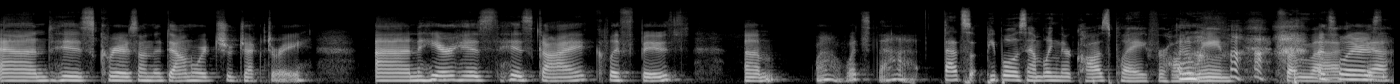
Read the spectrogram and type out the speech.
And his career is on the downward trajectory. And here his his guy, Cliff Booth. Um, wow, what's that? That's people assembling their cosplay for Halloween. from uh, That's hilarious. Yeah.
